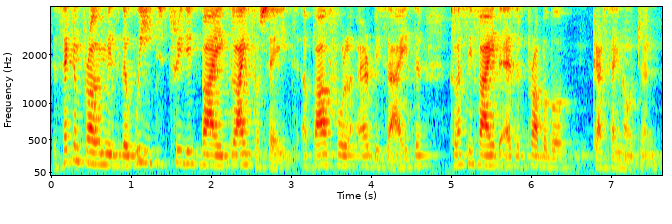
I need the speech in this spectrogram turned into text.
The second problem is the wheat treated by glyphosate, a powerful herbicide classified as a probable carcinogen.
